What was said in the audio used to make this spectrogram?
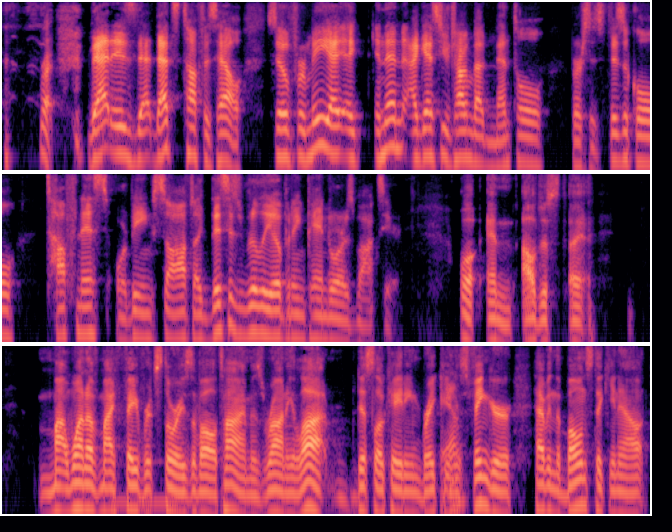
right. That is, that that's tough as hell. So for me, I, I, and then I guess you're talking about mental versus physical toughness or being soft. Like, this is really opening Pandora's box here. Well, and I'll just, uh, my one of my favorite stories of all time is Ronnie Lott dislocating, breaking yeah. his finger, having the bone sticking out,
